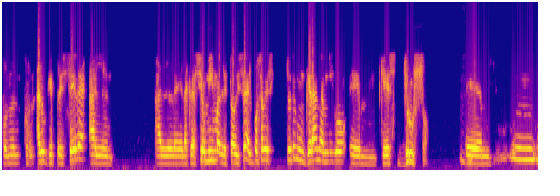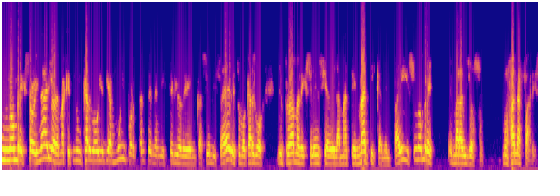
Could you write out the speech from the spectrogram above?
con, algo que precede al, eh, la creación misma del Estado de Israel. Vos sabés, yo tengo un gran amigo em, que es Druso, em, un, hombre extraordinario, además que tiene un cargo hoy en día muy importante en el Ministerio de Educación de Israel, estuvo a cargo del programa de excelencia de la matemática en el país, un hombre eh, maravilloso, Mohana Fares.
